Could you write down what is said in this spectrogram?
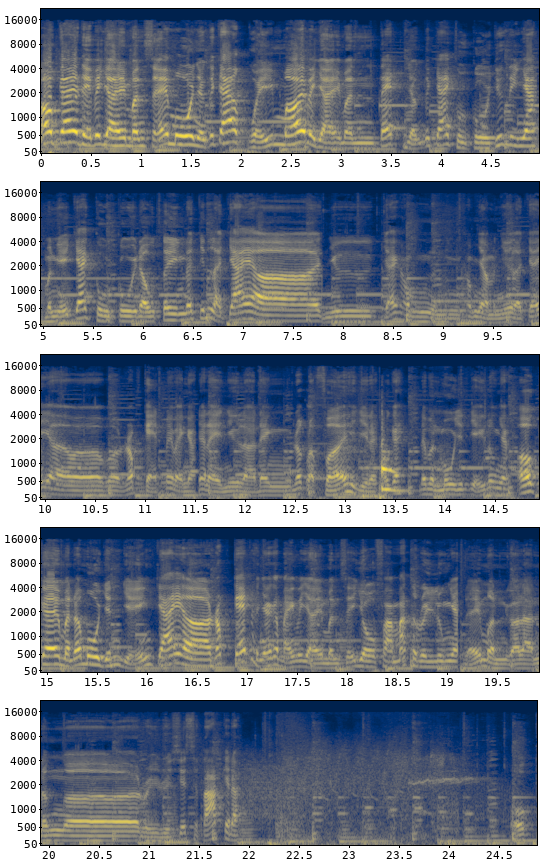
Ok thì bây giờ thì mình sẽ mua những cái trái quỷ mới. Bây giờ thì mình test những cái trái cùi cùi trước đi nha. Mình nghĩ trái cùi cùi đầu tiên đó chính là trái uh, như trái không không nhầm như là trái ờ, uh, rocket mấy bạn ạ. Trái này như là đang rất là phế hay gì này ok để mình mua vĩnh viễn luôn nha. Ok mình đã mua vĩnh viễn trái ờ, uh, rocket rồi nha các bạn. Bây giờ mình sẽ vô farm mastery luôn nha. Để mình gọi là nâng uh, reset start cái đó Ok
